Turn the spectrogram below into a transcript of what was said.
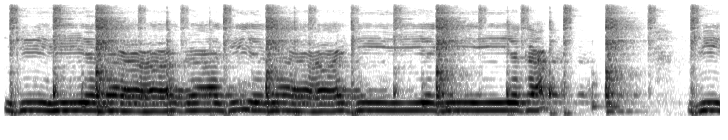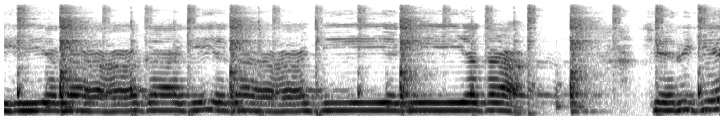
ಗೀಯಗ ಗೀಯಗ ಗೀಯ ಗೀಯಗ ಗೀಯಗ ಗೀಯಗ ಗೀಯ ಗೀಯಗ ಹೆರಿಗೆ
